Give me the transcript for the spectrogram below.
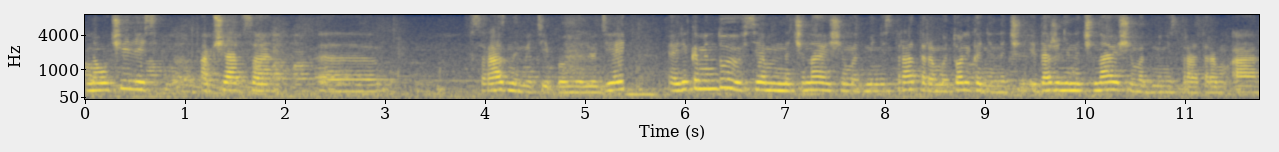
научились общаться с разными типами людей. Рекомендую всем начинающим администраторам и только не начи... и даже не начинающим администраторам, а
